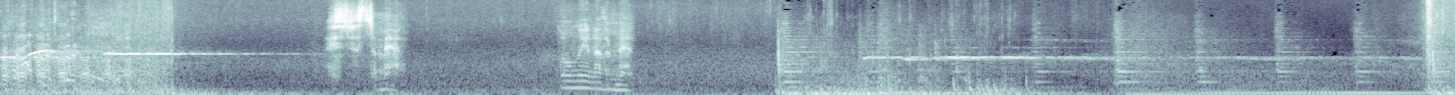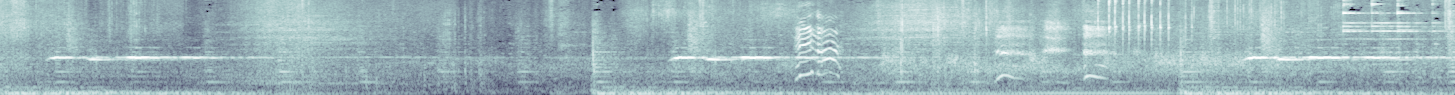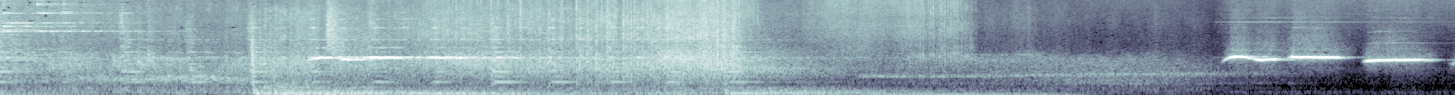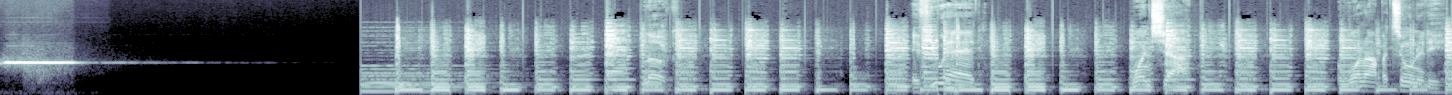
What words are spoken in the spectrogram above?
He's just a man. Only another man. Look, if you had one shot, one opportunity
